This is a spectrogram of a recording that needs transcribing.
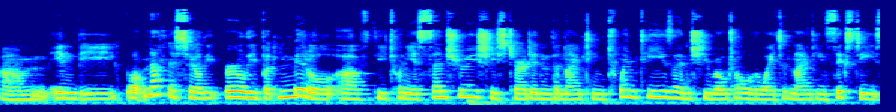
um, in the, well, not necessarily early, but middle of the 20th century. She started in the 1920s and she wrote all the way to the 1960s.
